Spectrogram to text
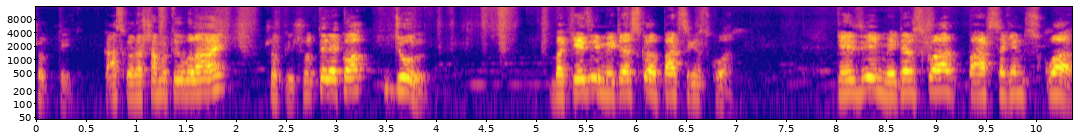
শক্তি। কাজ করার সামর্থ্যকে বলা হয় শক্তি। শক্তির একক জুল বা KG metre square per second square KG metre square per second square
